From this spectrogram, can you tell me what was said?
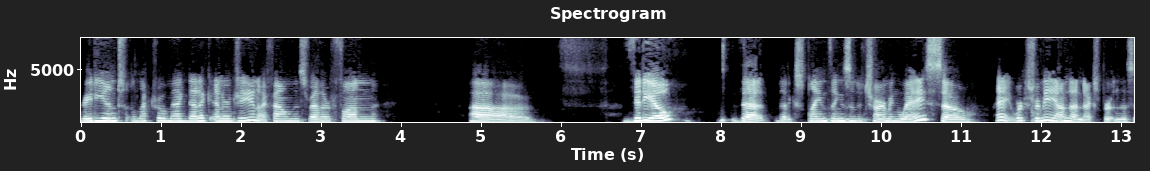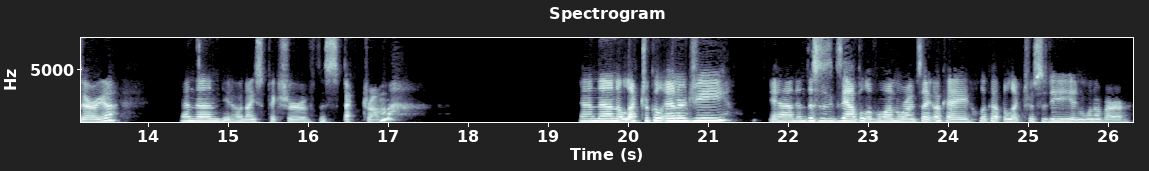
radiant electromagnetic energy. And I found this rather fun uh, video that, that explained things in a charming way. So, hey, it works for me. I'm not an expert in this area. And then, you know, a nice picture of the spectrum. And then electrical energy. And, and this is example of one where I'm saying, okay, look up electricity in one of our,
